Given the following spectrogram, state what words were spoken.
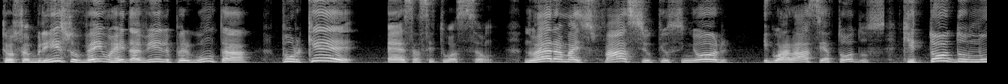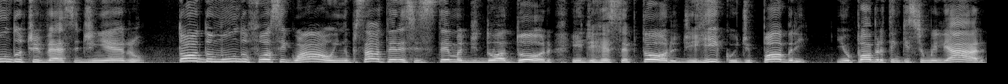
Então sobre isso vem o rei Davi, ele pergunta: por que essa situação? Não era mais fácil que o Senhor igualasse a todos? Que todo mundo tivesse dinheiro, todo mundo fosse igual e não precisava ter esse sistema de doador e de receptor, de rico e de pobre. E o pobre tem que se humilhar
